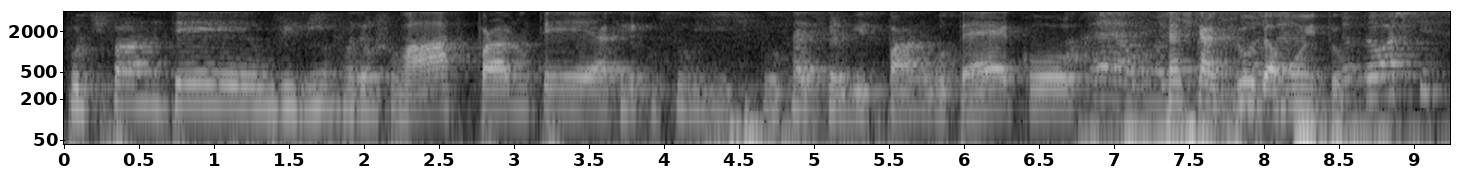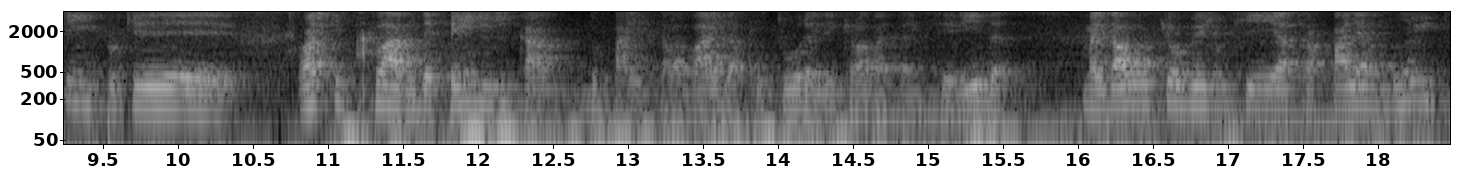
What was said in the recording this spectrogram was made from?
por tipo ela não ter um vizinho para fazer um churrasco, para ela não ter aquele costume de tipo sair do serviço para no boteco. É, Você acha que ajuda né? muito? Eu, eu, acho que sim, porque eu acho que claro depende de cada do país que ela vai, da cultura ali que ela vai estar inserida, mas algo que eu vejo que atrapalha muito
